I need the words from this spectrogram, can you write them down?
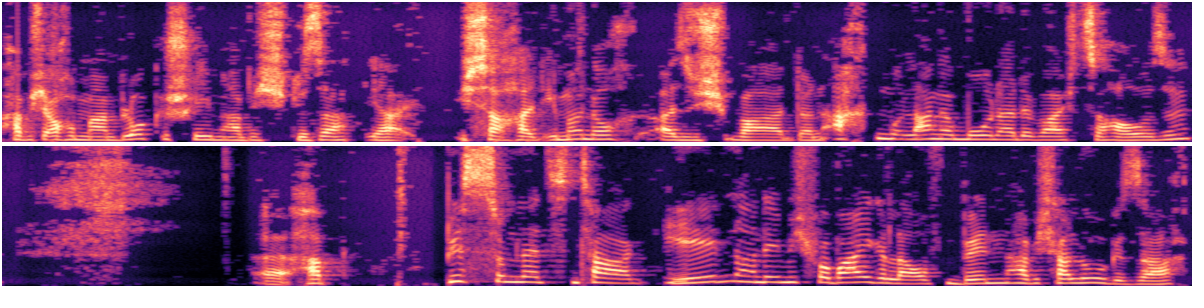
habe ich auch in meinem Blog geschrieben, habe ich gesagt, ja, ich sage halt immer noch, also ich war dann acht lange Monate war ich zu Hause, äh, habe bis zum letzten Tag jeden, an dem ich vorbeigelaufen bin, habe ich Hallo gesagt.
